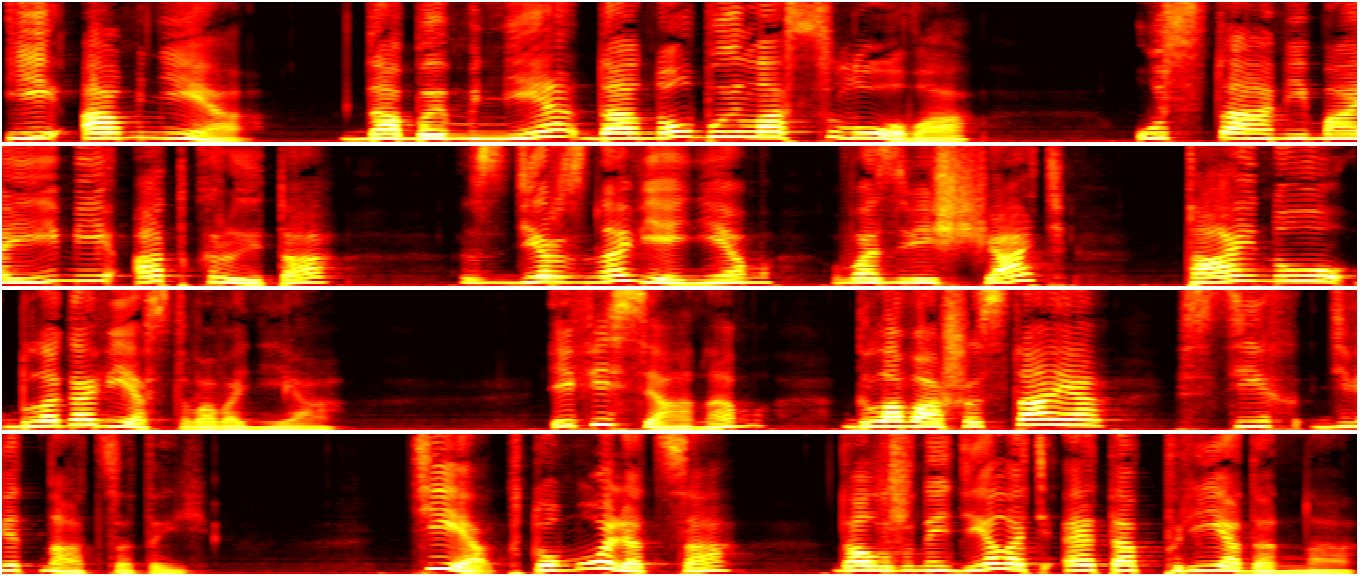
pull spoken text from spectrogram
«И о мне, дабы мне дано было слово, устами моими открыто, с дерзновением возвещать тайну благовествования». Ефесянам, глава 6, стих 19. Те, кто молятся, должны делать это преданно,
